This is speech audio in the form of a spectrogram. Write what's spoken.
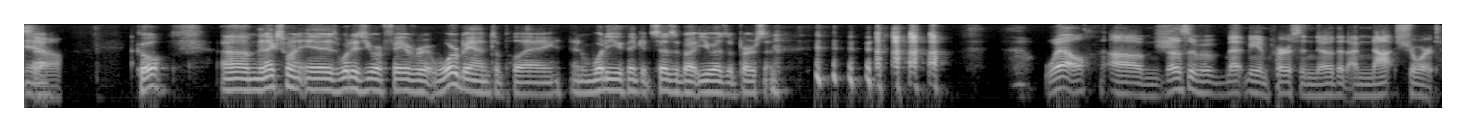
Yeah. Cool. Um, the next one is what is your favorite warband to play, and what do you think it says about you as a person? well, um, those who have met me in person know that I'm not short.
